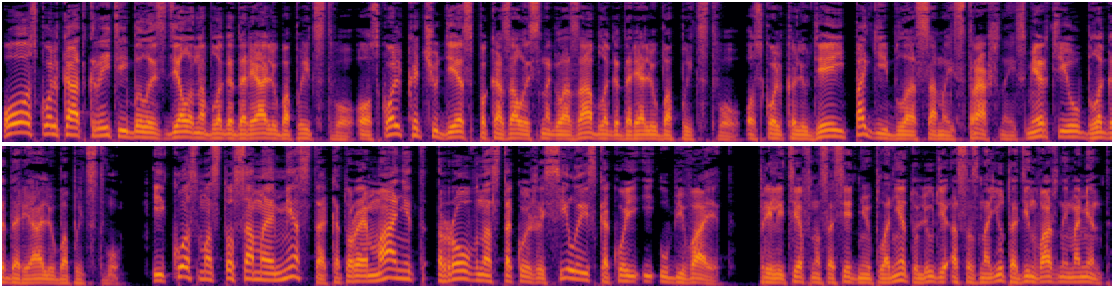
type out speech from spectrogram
О, сколько открытий было сделано благодаря любопытству! О, сколько чудес показалось на глаза благодаря любопытству! О, сколько людей погибло самой страшной смертью благодаря любопытству! И космос — то самое место, которое манит ровно с такой же силой, с какой и убивает. Прилетев на соседнюю планету, люди осознают один важный момент.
